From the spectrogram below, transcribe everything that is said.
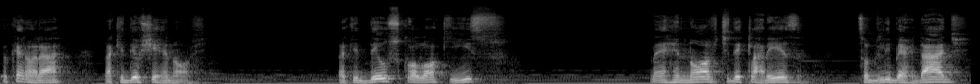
Eu quero orar para que Deus te renove. Para que Deus coloque isso, né, renove, te dê clareza sobre liberdade,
